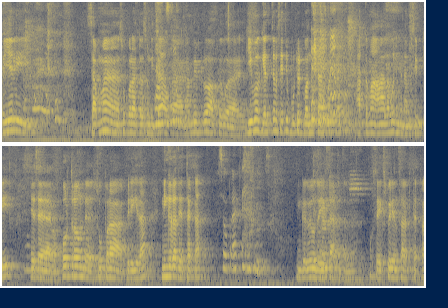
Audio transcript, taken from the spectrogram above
ரியலி ಸಮ್ಮ ಸೂಪರ್ ಆಟ ಸುನೀತಾ ಅವ್ಕ ನಂಬಿಟ್ರು ಅವಕ್ಕೆ ಗಿವೋ ಗೆಲ್ತವ ಸತಿ ಬಿಟ್ಟು ಬಂದ್ಬಿಟ್ಟು ಅತ್ತಮ್ಮ ಆ ಲವ್ ನಿಂಗೆ ನಮ್ಮ ಸಿಟ್ಟಿ ಎಸ್ ಫೋರ್ತ್ ರೌಂಡ್ ಸೂಪರ ಬಿರಿಗಿದ ನಿಂಗಗದು ಎತ್ತಟ್ಟ ಸೂಪರ್ ನಿಂಗಾಗಲೇ ಒಂದು ಹೊಸ ಎಕ್ಸ್ಪೀರಿಯನ್ಸ್ ಆಗ್ತಟ್ರ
